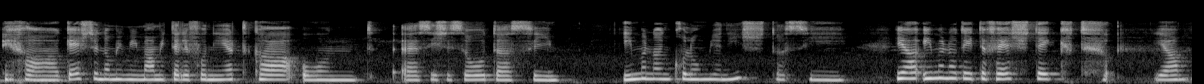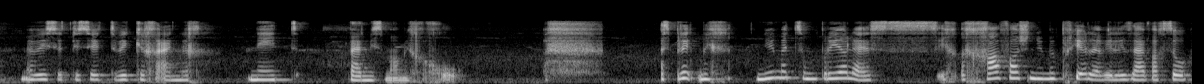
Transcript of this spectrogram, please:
Ich habe gestern noch mit meiner Mami telefoniert und es ist so, dass sie immer noch in Kolumbien ist, dass sie ja immer noch dort feststeckt. Ja, wir wissen bis heute wirklich eigentlich nicht, wenn meine Mami kommen kann. Es bringt mich nicht mehr zum Brüllen. Ich, ich kann fast nicht mehr brüllen, weil es einfach so...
